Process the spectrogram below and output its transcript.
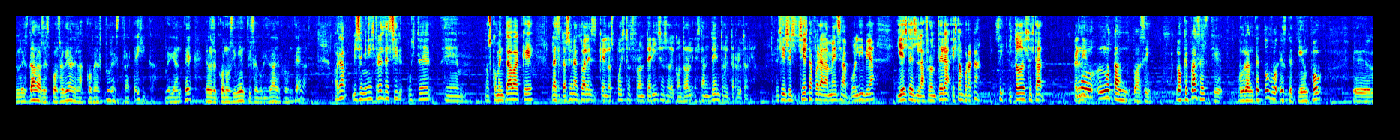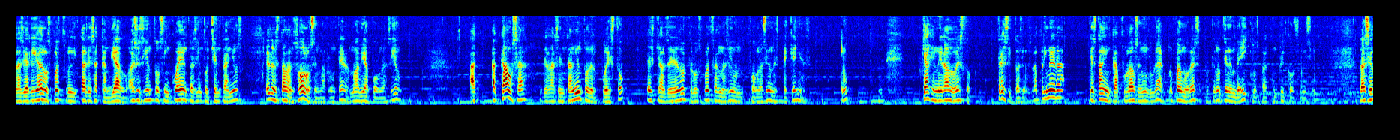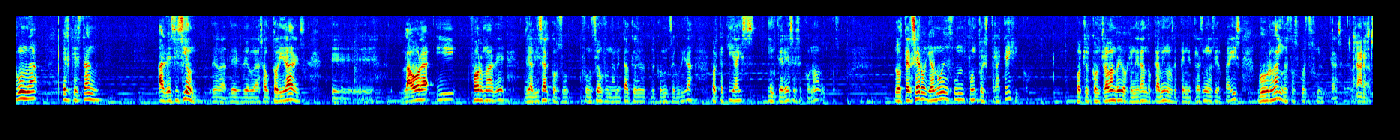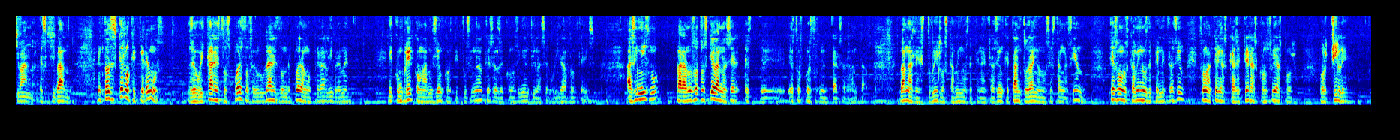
les da la responsabilidad de la cobertura estratégica mediante el reconocimiento y seguridad de fronteras. Ahora, viceministra, es decir, usted eh, nos comentaba que la situación actual es que los puestos fronterizos o de control están dentro del territorio. Es decir, si, esta fuera la mesa Bolivia y esta es la frontera, están por acá. Sí. Y todo esto está perdido. No, no tanto así. Lo que pasa es que durante todo este tiempo eh, la realidad de los puestos militares ha cambiado. Hace 150, 180 años, ellos estaban solos en la frontera, no había población. A, causa del asentamiento del puesto, es que alrededor de los puestos han nacido poblaciones pequeñas. ¿no? ¿Qué ha generado esto? Tres situaciones. La primera, que están encapsulados en un lugar, no pueden moverse porque no tienen vehículos para cumplir con su misión. La segunda es que están a decisión de, las autoridades eh, la hora y forma de realizar con su función fundamental que es la seguridad, porque aquí hay intereses económicos. Lo tercero ya no es un punto estratégico, porque el contrabando ha ido generando caminos de penetración hacia el país, burlando estos puestos militares. Claro, esquivando. Esquivando. Entonces, ¿qué es lo que queremos? reubicar estos puestos en lugares donde puedan operar libremente y cumplir con la misión constitucional que es el reconocimiento y la seguridad fronteriza. Asimismo, para nosotros, ¿qué van a hacer eh, estos puestos militares adelantados? Van a destruir los caminos de penetración que tanto daño nos están haciendo. ¿Qué son los caminos de penetración? Son aquellas carreteras construidas por, por Chile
